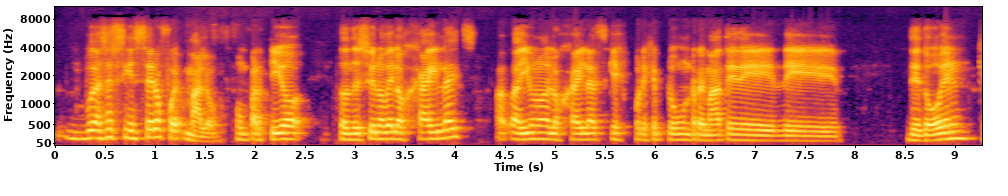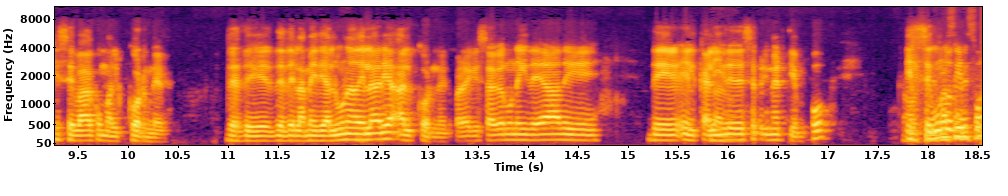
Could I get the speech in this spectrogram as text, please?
voy a ser sincero, fue malo. Fue un partido donde si uno ve los highlights, hay uno de los highlights que es, por ejemplo, un remate de, de, Doen que se va como al córner, desde, desde la media luna del área al córner, para que se hagan una idea de, del calibre de ese primer tiempo el segundo tiempo.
